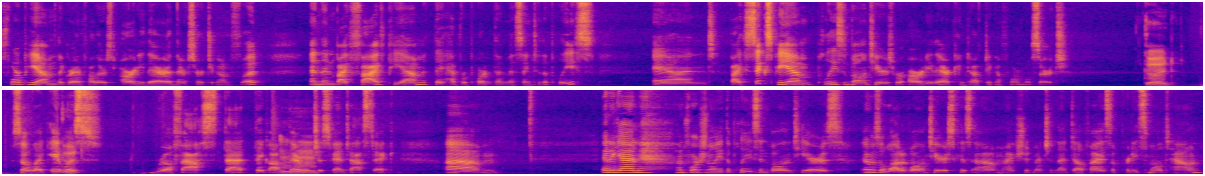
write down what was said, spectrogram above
4 p.m., the grandfather's already there and they're searching on foot. And then by 5 p.m., they had reported them missing to the police. And by 6 p.m., police and volunteers were already there conducting a formal search. Good. So, like, it was real fast that they got there, which is fantastic. Um, and again, unfortunately, the police and volunteers, it was a lot of volunteers because um, I should mention that Delphi is a pretty small town.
